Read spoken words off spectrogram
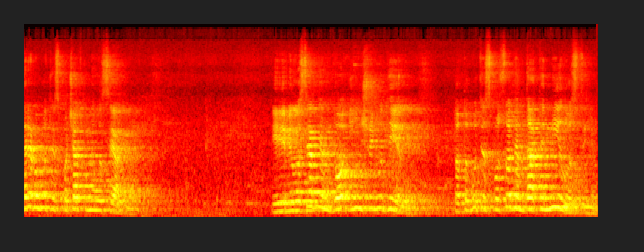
треба бути спочатку милосердним. І милосердним до іншої людини. Тобто бути способним дати милостиню.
